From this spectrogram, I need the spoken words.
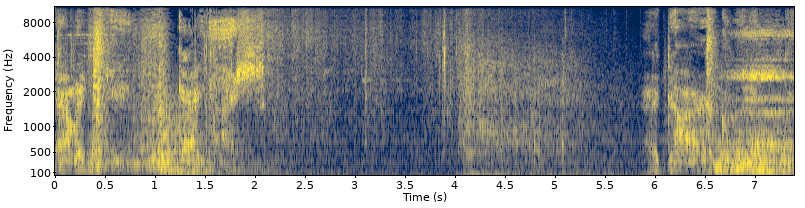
Talon King will guide us. A dark wind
